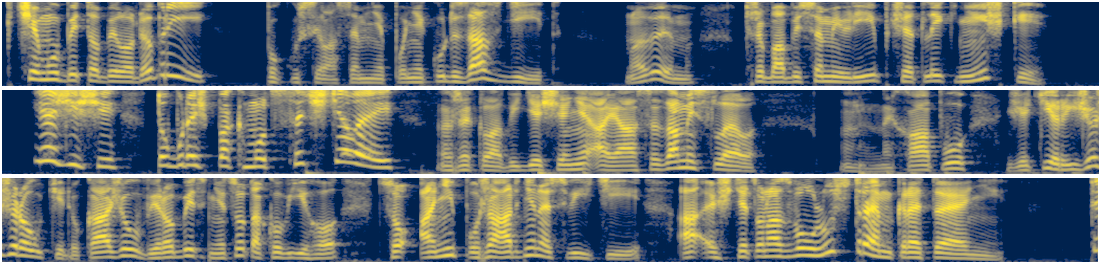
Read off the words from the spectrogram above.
K čemu by to bylo dobrý? Pokusila se mě poněkud zazdít. Nevím, třeba by se mi líp četly knížky. Ježiši, to budeš pak moc sečtělej, řekla vyděšeně a já se zamyslel. Hm, nechápu, že ti rýžožrouti dokážou vyrobit něco takového, co ani pořádně nesvítí a ještě to nazvou lustrem, kreténi. Ty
